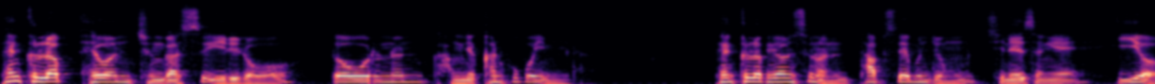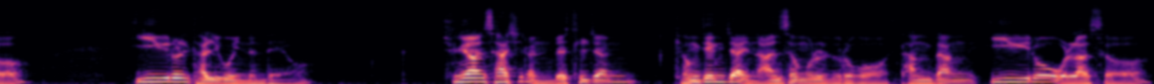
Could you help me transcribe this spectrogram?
팬클럽 회원 증가수 1위로 떠오르는 강력한 후보입니다. 팬클럽 회원 수는 탑7 중 진해성에 이어 2위를 달리고 있는데요. 중요한 사실은 며칠 전 경쟁자인 안성훈을 누르고 당당 2위로 올라서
